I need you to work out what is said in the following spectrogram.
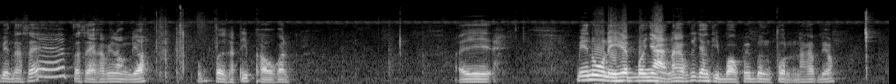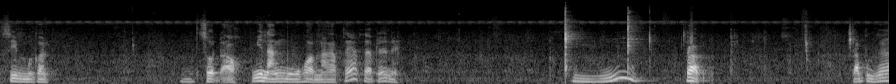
เป็นตาแซ่บตาแซ่บครับพี่น้องเดี๋ยว ผมเปิดกระติบเขาก่อนไอ เมนูนี่เฮ็ดบ่ยากนะครับ คือย่างที่บอกไปเบื้องต้นนะครับ เดี๋ยวซิมมือก่อน สดเอา มีหนังหมูพร้อมนะครับแซ่บๆด้วยนี่อืมครับจับปืนก็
